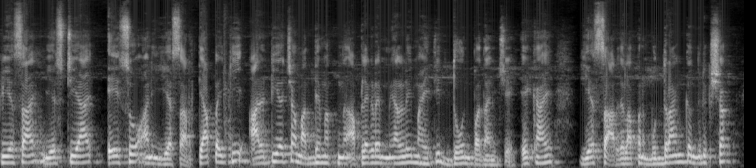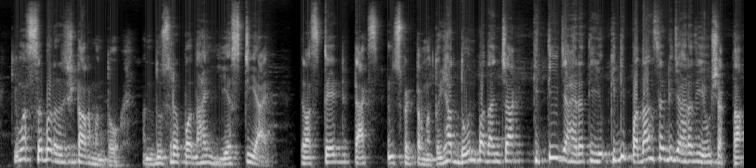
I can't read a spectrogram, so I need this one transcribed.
P S I S T I SO आणि एस आर त्यापैकी आर टी आयच्या माध्यमातून आपल्याकडे मिळालेली माहिती दोन पदांची एक आहे एस आर ज्याला आपण मुद्रांक निरीक्षक किंवा सब रजिस्ट्रार म्हणतो. आणि दुसरं पद आहे एस टी आय त्याला स्टेट टॅक्स इन्स्पेक्टर म्हणतो. ह्या दोन पदांच्या किती जाहिराती येऊ- किती पदांसाठी जाहिराती येऊ शकता?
